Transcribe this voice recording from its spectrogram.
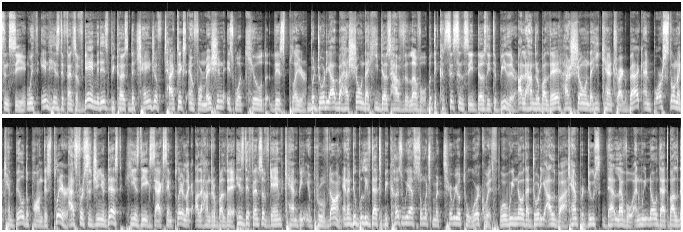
consistency within his defensive game, it is because the change of tactics and formation is what killed this player. But Jordi Alba has shown that he does have the level, but the consistency does need to be there. Alejandro Balde has shown that he can track back and Barcelona can build upon this player. As for Serginho Dest, he is the exact same player like Alejandro Balde. His defensive game can be improved on. And I do believe that because we have so much material to work with, where we know that Jordi Alba can produce that level and we know that Balde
